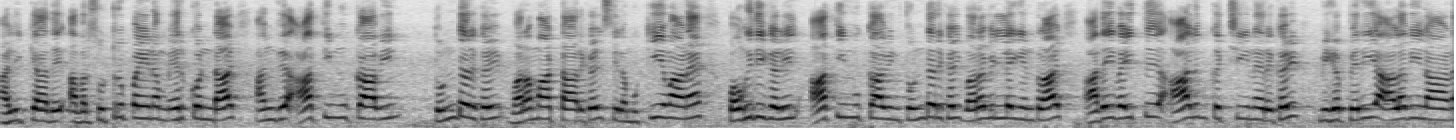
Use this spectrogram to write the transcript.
அளிக்காது. அவர் சுற்றுப்பயணம் மேற்கொண்டால் அங்கு அதிமுகவின் தொண்டர்கள் வரமாட்டார்கள். சில முக்கியமான பகுதிகளில் அதிமுகவின் தொண்டர்கள் வரவில்லை என்றால் அதை வைத்து ஆளும் கட்சியினர்கள் மிகப்பெரிய அளவிலான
